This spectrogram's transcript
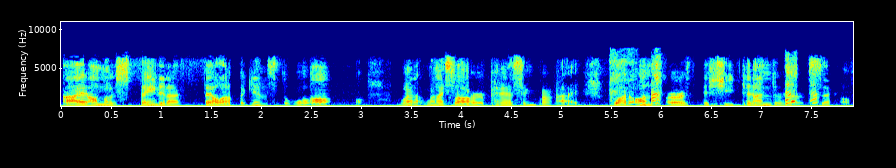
I almost fainted. I fell up against the wall when when I saw her passing by. What on earth has she done to herself?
